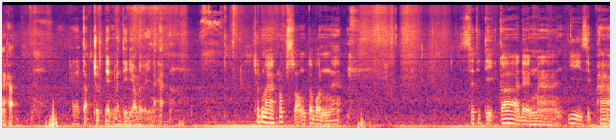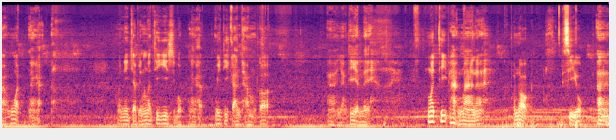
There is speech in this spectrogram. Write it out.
นะครับจะได้จับชุดเด่นกันทีเดียวเลยนะครับ ชุดมาครบ 2 ตัวบนนะฮะสถิติก็เดินมา 25งวดนะครับ วันนี้จะเป็นงวดที่ 26 นะครับ วิธีการทำก็ออย่างที่เห็นเลย งวดที่ผ่านมานะผลออก46อ่า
